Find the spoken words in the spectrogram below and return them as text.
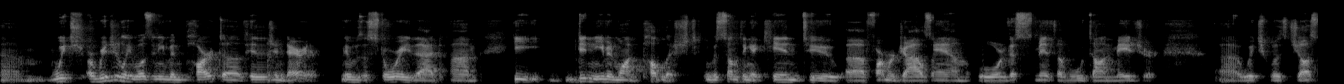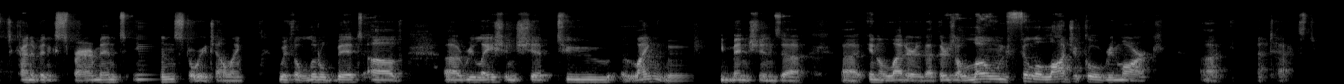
um, which originally wasn't even part of his legendarium. It was a story that um, he didn't even want published. It was something akin to uh, Farmer Giles of Ham or The Smith of Wootton Major, uh, which was just kind of an experiment in storytelling with a little bit of uh, relationship to language. He mentions uh, uh, in a letter that there's a lone philological remark uh, in that text.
